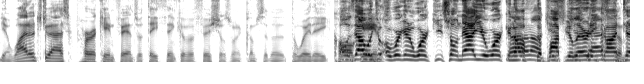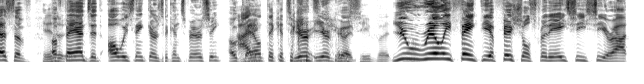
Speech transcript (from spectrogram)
Yeah. Why don't you ask Hurricane fans what they think of officials when it comes to the, the way they call Oh, is that what games? you, oh, we're going to work? You, so now you're working No, no, off no, the just- just popularity 'em. contest of, of a- fans that always think there's a conspiracy. Okay, I don't think it's a you're, conspiracy, You're good. but you really think the officials for the ACC are out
